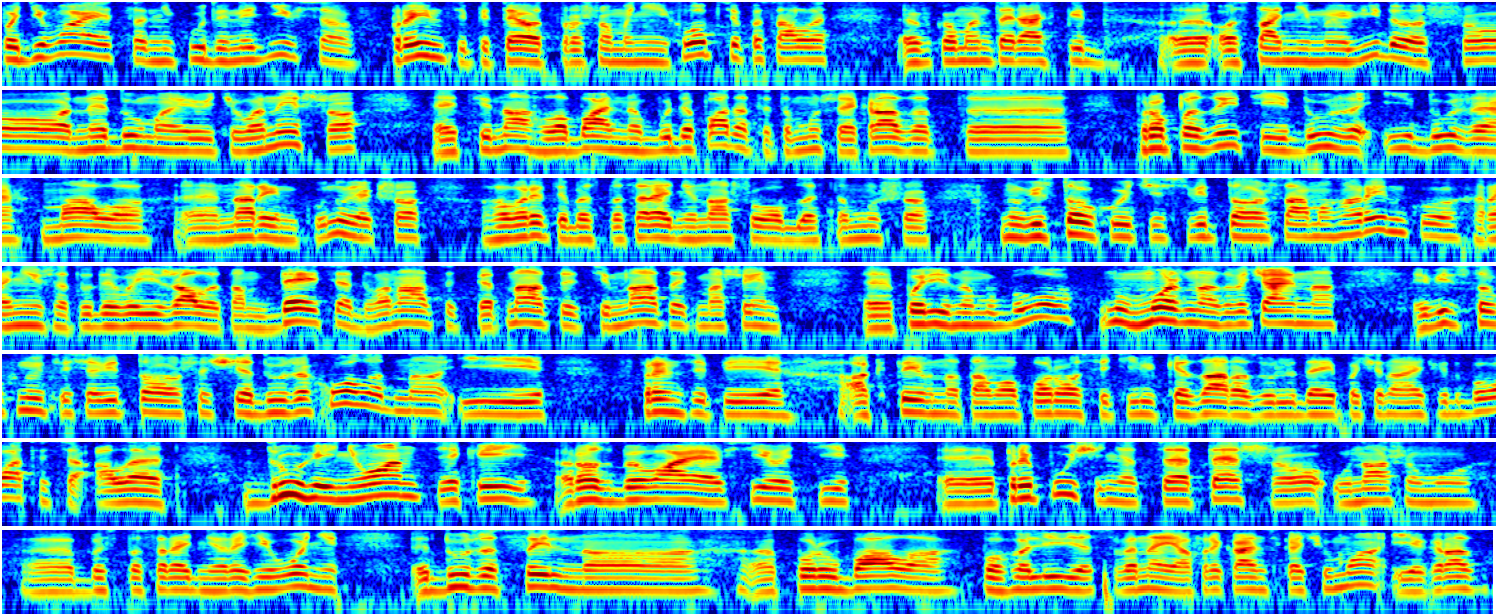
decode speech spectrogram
подівається, нікуди не дівся. В принципі, те, от про що мені і хлопці писали е, в коментарях під е, останніми відео, що не думають вони, що е, ціна глобально буде падати, тому що якраз от е, пропозицій дуже і дуже мало е, на ринку. Ну, якщо говорити безпосередньо нашу область, тому що ну, відштовхуючись від того ж самого ринку, раніше туди виїжджали там 10, 12, 15, 17 машин. е, По-різному було. Ну, можна, звичайно, відштовхнутися від того, що ще дуже холодно, і в принципі активно там опороси тільки зараз у людей починають відбуватися. Але другий нюанс, який розбиває всі оті е, припущення, це те, що у нашому е, безпосередньо регіоні дуже сильно е, порубала поголів'я свиней африканська чума, і якраз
